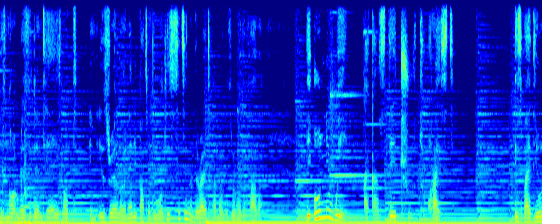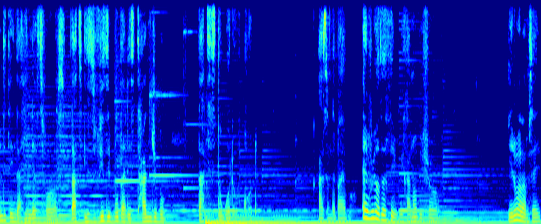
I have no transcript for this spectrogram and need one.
He's not resident here. He's not in Israel or in any part of the world. He's sitting in the right hand of the throne of the Father. The only way I can stay true to Christ is by the only thing that He left for us that is visible, that is tangible. That is the Word of God, as in the Bible. Every other thing we cannot be sure of. You know what I'm saying?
